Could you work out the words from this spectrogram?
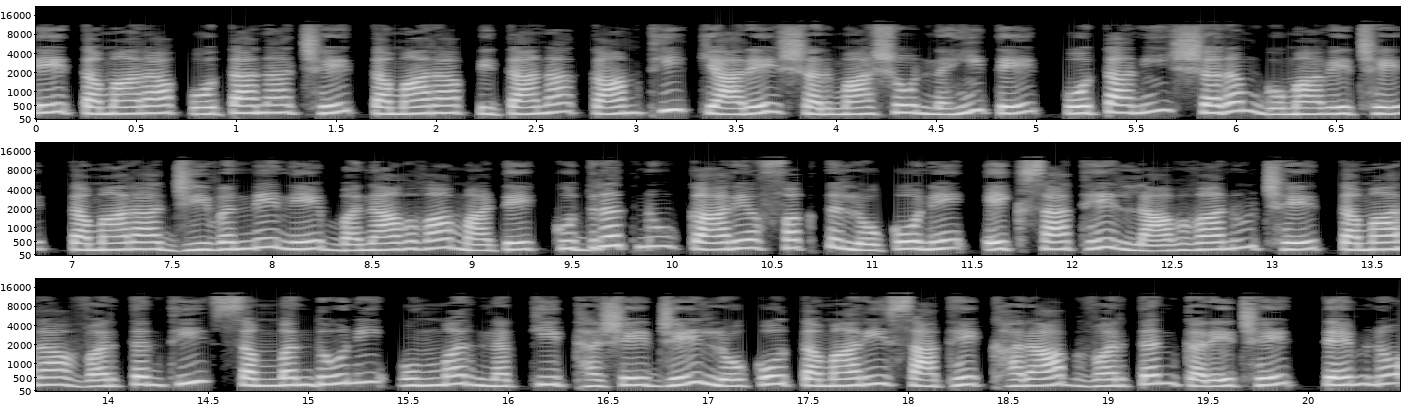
તે તમારા પોતાના છે, તમારા પિતાના કામથી ક્યારેય શરમાશો નહીં, તે પોતાની શરમ ગુમાવે છે, તમારા જીવનને ને બનાવવા માટે કુદરતનું કાર્ય ફક્ત લોકોને એકસાથે લાવવાનું છે, તમારા વર્તનથી સંબંધોની ઉંમર નક્કી થશે, જે લોકો તમારી સાથે ખરાબ વર્તન કરે છે, તેમનો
